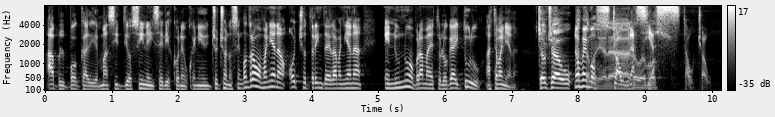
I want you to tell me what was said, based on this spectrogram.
Apple Podcast y demás sitios, cine y series con Eugenio Dichocho. Nos encontramos mañana 8.30 de la mañana en un nuevo programa de Esto es lo que hay. Turu, hasta mañana. Chau, chau. Nos Hasta vemos. mañana. Chau, gracias. Chau, chau.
